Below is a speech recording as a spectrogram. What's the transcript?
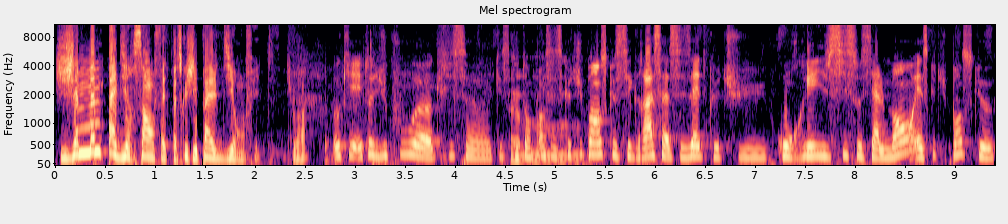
j'aime même pas dire ça, en fait, parce que j'ai pas à le dire, en fait, tu vois. Ok, et toi du coup, euh, Chris, euh, qu'est-ce que Euh, tu en penses? Est-ce que tu penses que c'est grâce à ces aides que tu qu'on réussit socialement? Est-ce que tu penses que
